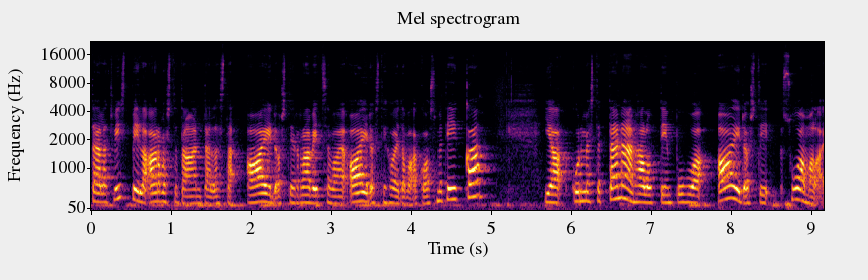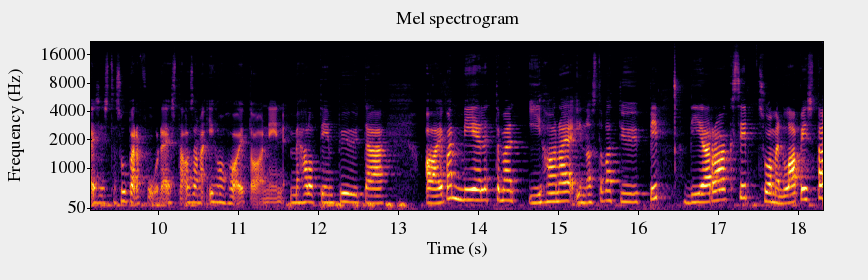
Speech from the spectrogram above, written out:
täällä Twistpillä arvostetaan tällaista aidosti ravitsevaa ja aidosti hoitavaa kosmetiikkaa. Ja kun me sitten tänään haluttiin puhua aidosti suomalaisista superfoodeista osana ihohoitoa, niin me haluttiin pyytää aivan mielettömän ihana ja innostava tyyppi vieraaksi Suomen Lapista.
